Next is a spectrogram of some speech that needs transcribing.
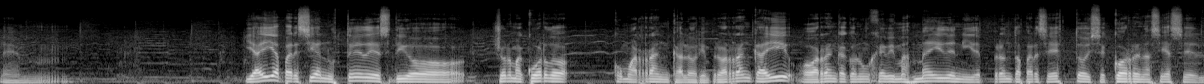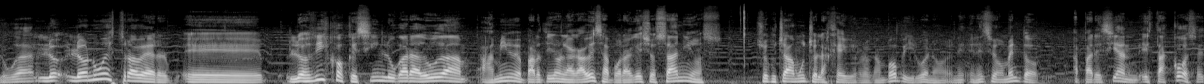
Em, y ahí aparecían ustedes, digo, yo no me acuerdo cómo arranca Lorien, pero arranca ahí o arranca con un heavy más Maiden y de pronto aparece esto y se corren hacia ese lugar. Lo, lo nuestro, a ver, eh, los discos que sin lugar a duda a mí me partieron la cabeza por aquellos años. Yo escuchaba mucho la heavy rock and pop y bueno, en, en ese momento aparecían estas cosas,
